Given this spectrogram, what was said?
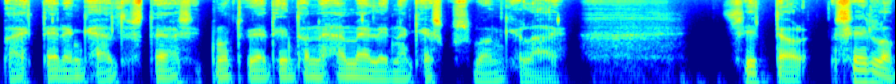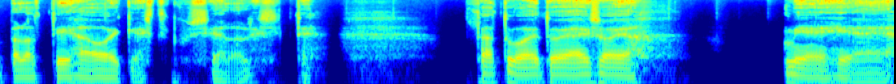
päihteiden käytöstä ja sitten mut vietiin tuonne Hämeenlinnan keskusvankilaan. Ja sitten oli, silloin pelottiin ihan oikeasti, kun siellä oli sitten tatuoituja isoja miehiä ja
